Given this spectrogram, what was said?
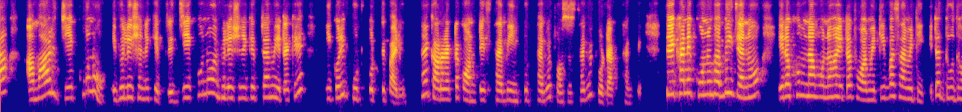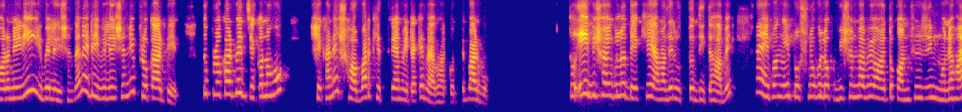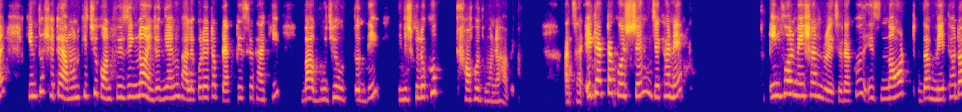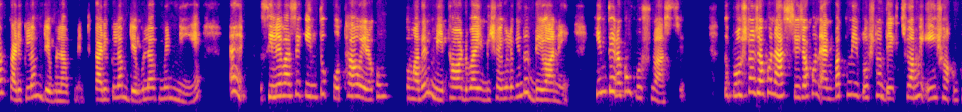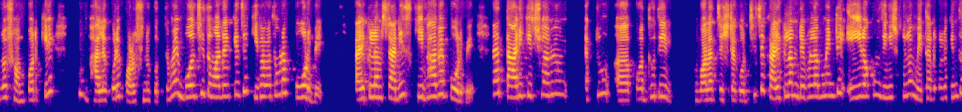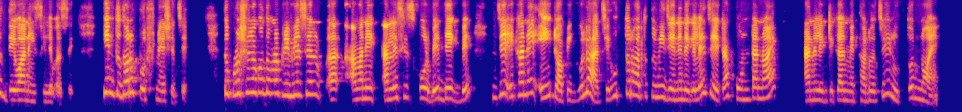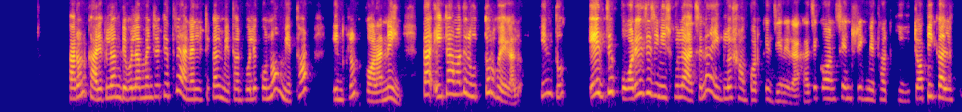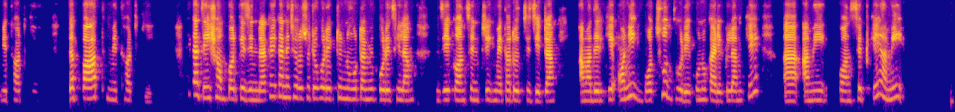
আমার যে কোনো ইভলিউশনের ক্ষেত্রে যে কোনো ইভলিউশনের ক্ষেত্রে আমি এটাকে কি করি পুট করতে পারি। হ্যাঁ কারোর একটা কন্টেক্স থাকবে ইনপুট থাকবে প্রসেস থাকবে প্রোডাক্ট থাকবে। তো এখানে কোনোভাবেই যেন এরকম না মনে হয় এটা ফর্মেটিভ বা সামেটিভ এটা দু ধরনেরই ইভলিউশন তাই না? এটা ইভলিউশনের প্রকারভেদ। তো প্রকারভেদ যে কোনো হোক সেখানে সবার ক্ষেত্রে আমি এটাকে ব্যবহার করতে পারব। তো এই বিষয়গুলো দেখে আমাদের উত্তর দিতে হবে। হ্যাঁ এবং এই প্রশ্নগুলো ভীষণভাবে হয়তো কনফিউজিং মনে হয়, কিন্তু সেটা এমন কিছু কনফিউজিং নয়, যদি আমি ভালো করে এটা প্র্যাকটিসে থাকি বা বুঝে উত্তর দিই, জিনিসগুলো খুব সহজ মনে হবে। আচ্ছা এটা একটা কোয়েশ্চেন যেখানে ইনফরমেশন রয়েছে। দেখো is not the method of curriculum development curriculum development নিয়ে হ্যাঁ সিলেবাসে কিন্তু কোথাও এরকম তোমাদের মেথড বা এই বিষয়গুলো কিন্তু দেওয়া নেই। কিন্তু এরকম প্রশ্ন আসছে। তো প্রশ্ন যখন আসছে, যখন একবার তুমি এই প্রশ্ন দেখছ, আমি এই গুলো সম্পর্কে খুব ভালো করে পড়াশোনা করতে হবে। আমি বলছি তোমাদেরকে যে কীভাবে তোমরা পড়বে কারিকুলাম স্টাডিজ কীভাবে পড়বে। হ্যাঁ তারই কিছু আমি একটু পদ্ধতি বলার চেষ্টা করছি যে কারিকুলাম ডেভেলপমেন্টে এই রকম জিনিসগুলো মেথডগুলো কিন্তু দেওয়া নেই সিলেবাসে কিন্তু ধরো প্রশ্ন এসেছে তো প্রশ্ন যখন তোমরা প্রিভিয়াস এর মানে অ্যানালিসিস করবে, দেখবে যে এখানে এই টপিকগুলো আছে। উত্তর হয়তো তুমি জেনে গেলে যে এটা কোনটা নয় অ্যানালিটিক্যাল মেথড হচ্ছে এর উত্তর নয়। কারণ কারিকুলাম ডেভেলপমেন্টের ক্ষেত্রে অ্যানালিটিক্যাল মেথড বলে কোনো মেথড ইনক্লুড করা নেই। তা এইটা আমাদের উত্তর হয়ে গেল। কিন্তু এর যে পরে যে জিনিসগুলো আছে না, এগুলো সম্পর্কে জেনে রাখা যে কনসেন্ট্রিক মেথড কি টপিক্যাল মেথড কি দ্য পাথ মেথড কি ঠিক আছে, এই সম্পর্কে জেনে রাখা। এখানে ছোট ছোট করে একটু নোট আমি করেছিলাম যে কনসেন্ট্রিক মেথড হচ্ছে যেটা আমাদেরকে অনেক বছর ধরে কোনো কারিকুলামকে আমি কনসেপ্টকে আমি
